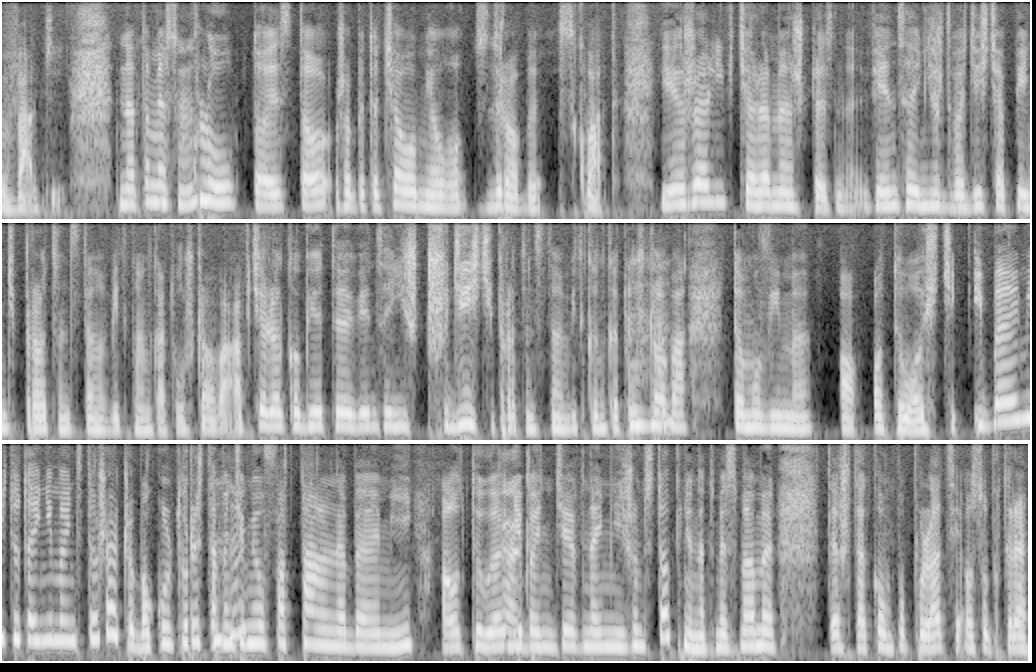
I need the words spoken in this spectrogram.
wagi. Natomiast clue to jest to, żeby to ciało miało zdrowy skład. Jeżeli w ciele mężczyzny więcej niż 25% stanowi tkanka tłuszczowa, a w ciele kobiety więcej niż 30% stanowi tkanka tłuszczowa, to mówimy o otyłości. I BMI tutaj nie ma nic do rzeczy, bo kulturysta będzie miał fatalne BMI, a otyłe Tak. nie będzie w najmniejszym stopniu. Natomiast mamy też taką populację osób, które e,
